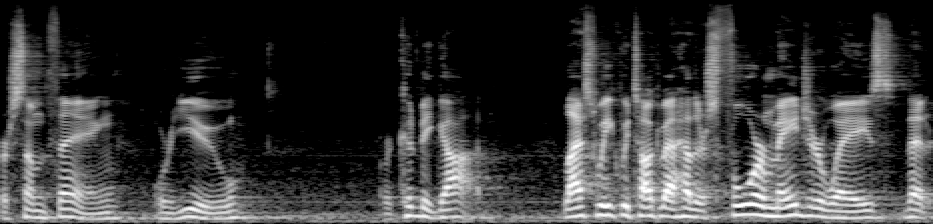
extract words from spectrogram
or something or you, or it could be God. Last week we talked about how there's four major ways that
